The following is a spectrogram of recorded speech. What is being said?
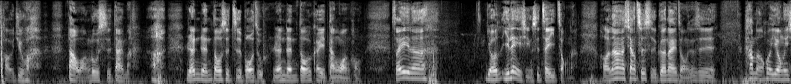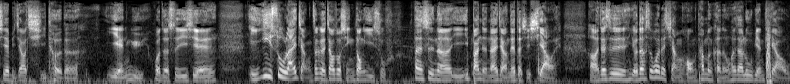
套一句话，大网络时代嘛，啊，人人都是直播主，人人都可以当网红，所以呢，有一类型是这一种啊。好，那像吃屎哥那一种，就是他们会用一些比较奇特的言语，或者是一些以艺术来讲，这个叫做行动艺术。但是呢，以一般人来讲，真的是笑诶。好，就是有的是为了想红，他们可能会在路边跳舞，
